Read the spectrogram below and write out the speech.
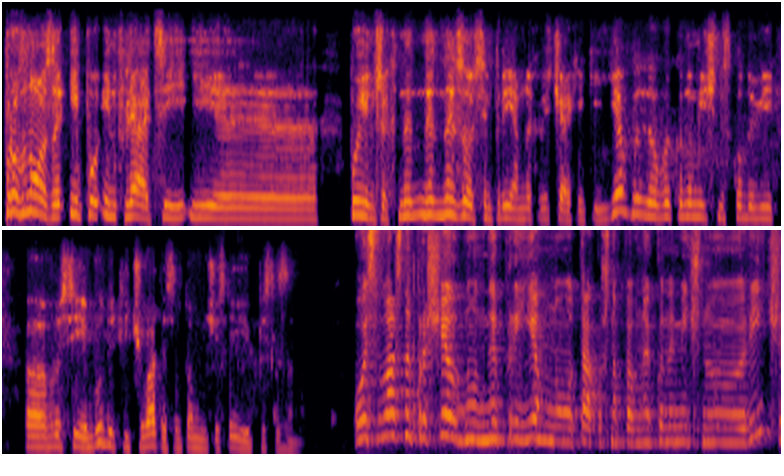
прогнози і по інфляції, і е, по інших не, не, не зовсім приємних речах, які є в, в економічній складовій в Росії, будуть відчуватися в тому числі і після зими. Ось, власне, про ще одну неприємну, також напевно, економічну річ,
